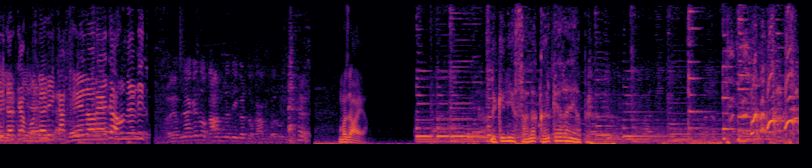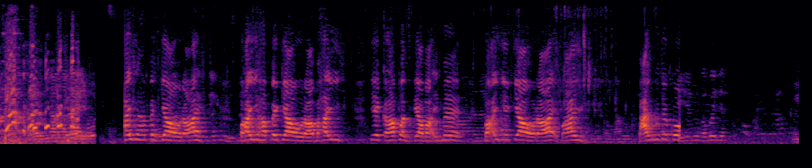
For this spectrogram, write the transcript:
इधर क्या मोटारी का खेल हो रहा है जो हमें भी હવે એમ ના કહેતો કામ નથી કરતો કામ કરું છું. मजा आया लेकिन ये साला कर क्या रहा है यहाँ पे भाई यहाँ पे क्या हो रहा है भाई यहाँ पे क्या हो रहा है भाई ये कहाँ फंस गया भाई मैं भाई ये क्या हो रहा है भाई भाई मुझे को એનું ખબર છે કે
